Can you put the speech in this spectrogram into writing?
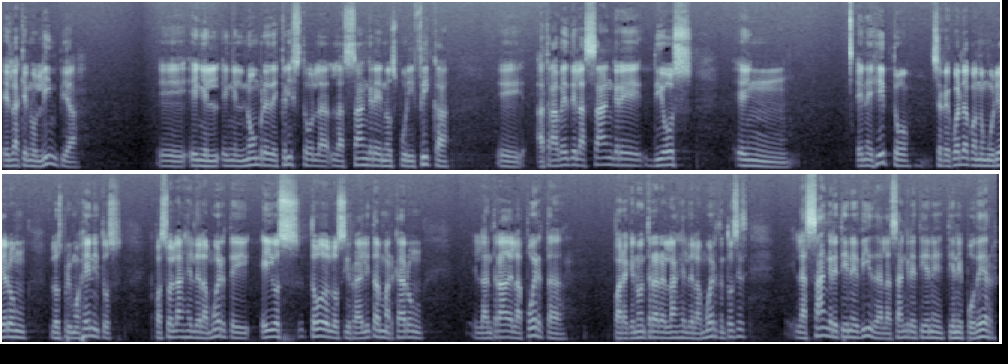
es la que nos limpia. Eh, en, el, nombre de Cristo la, sangre nos purifica eh, a través de la sangre, Dios en Egipto, se recuerda cuando murieron los primogénitos, pasó el ángel de la muerte y ellos, todos los israelitas, marcaron la entrada de la puerta para que no entrara el ángel de la muerte. Entonces, la sangre tiene vida, la sangre tiene, tiene poder.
